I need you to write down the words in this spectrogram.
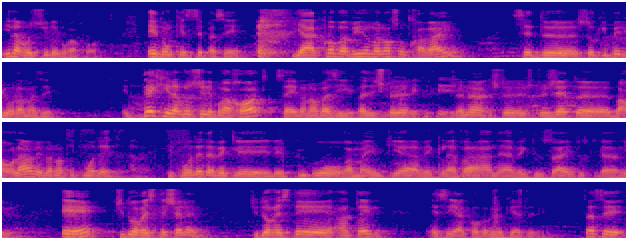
Il a reçu les brachot. Et donc, qu'est-ce qui s'est passé Yaakov Avinu, maintenant, son travail, c'est de s'occuper du Olamazé. Et dès qu'il a reçu les brachot, ça y est, maintenant, vas-y, vas-y, je te, les- je, te, je te jette euh, Baolam et maintenant, tu te modèles. Modèles avec les, les plus gros Ramaïm qu'il y a, avec la vanne, avec tout ça et tout ce qui est arrivé. Et tu dois rester Shalem. Tu dois rester intègre. Et c'est Yaakov Avinu qui a tenu. Ça, c'est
